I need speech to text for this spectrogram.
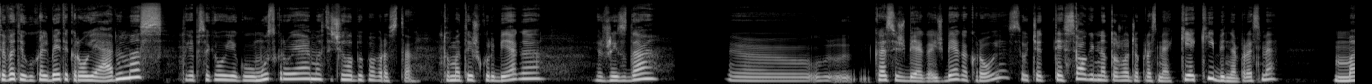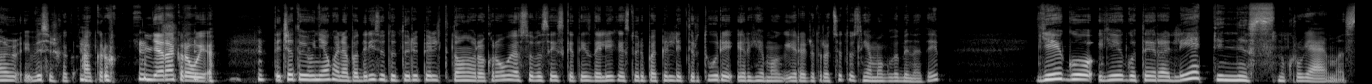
Tai va, jeigu kalbėti kraujavimas, tai kaip sakiau, jeigu mūsų kraujavimas, tai čia labai paprasta. Tu matai, iš kur bėga, žaizda, kas išbėga? Išbėga kraujas, jau čia tiesioginė to žodžio prasme, kiekybinė prasme maž, visiška akrau, nėra kraujo. Tai čia tu jau nieko nepadarysi, tu turi pilti donoro kraują su visais kitais dalykais, turi papildyti ir turi ir, hemo, ir eritrocitus, hemoglobiną, taip? Jeigu, jeigu tai yra lėtinis nukraujavimas,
